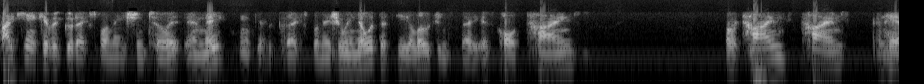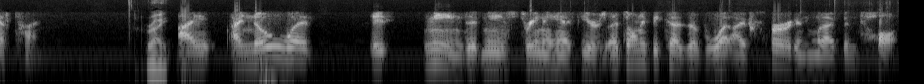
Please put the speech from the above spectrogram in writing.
I can't give a good explanation to it, and they can't give a good explanation. We know what the theologians say. It's called times, or time, times, and half time. Right. I I know what it means. It means three and a half years. It's only because of what I've heard and what I've been taught.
